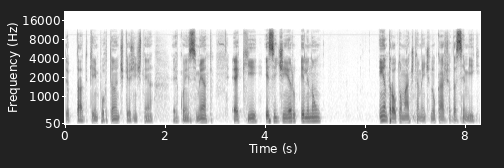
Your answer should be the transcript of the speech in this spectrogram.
deputado, que é importante que a gente tenha é, conhecimento, é que esse dinheiro ele não entra automaticamente no caixa da CEMIG.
